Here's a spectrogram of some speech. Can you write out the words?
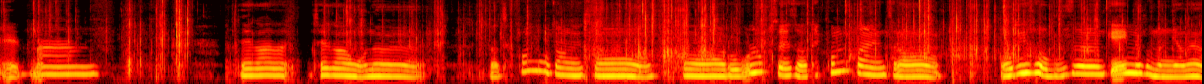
일단 제가 제가 오늘 나 태권도장에서 로블록스에서 태권도장에서랑 어디서 무슨 게임에서 만나냐면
